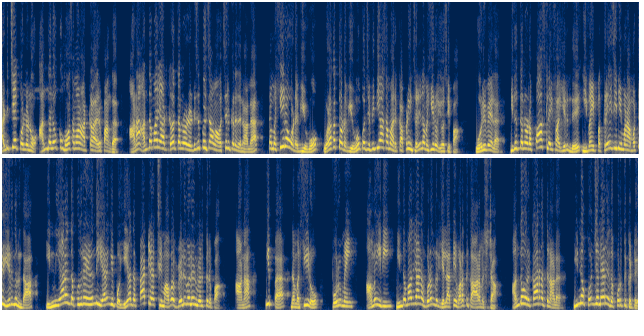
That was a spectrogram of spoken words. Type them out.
அடிச்சே கொல்லணும். அந்த அளவுக்கு மோசமான ஆட்களா இருப்பாங்க. ஆனா அந்த மாதிரி ஆட்களை தன்னோட டிசிபிள்ஸ் அவன் வச்சிருக்கிறதுனால நம்ம ஹீரோவோட வியூவும் உலகத்தோட வியூவும் கொஞ்சம் வித்தியாசமா இருக்கு அப்படின்னு சொல்லி நம்ம ஹீரோ யோசிப்பான். ஒருவேளை இது தன்னோட பாஸ்ட் லைஃபா இருந்து இவன் இப்ப கிரேசி டீமனா மட்டும் இருந்திருந்தா இன்னியார இந்த குதிரையில இருந்து இறங்கி போய் அந்த பேட்ரியாக்சிமாவை வெளுவெளுன்னு வெளுத்திருப்பான். ஆனா இப்ப நம்ம ஹீரோ பொறுமை அமைதி இந்த மாதிரியான குணங்கள் எல்லாத்தையும் வளர்த்துக்க ஆரம்பிச்சிட்டான். அந்த ஒரு காரணத்தினால இன்னும் கொஞ்ச நேரம் இதை பொறுத்துக்கிட்டு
